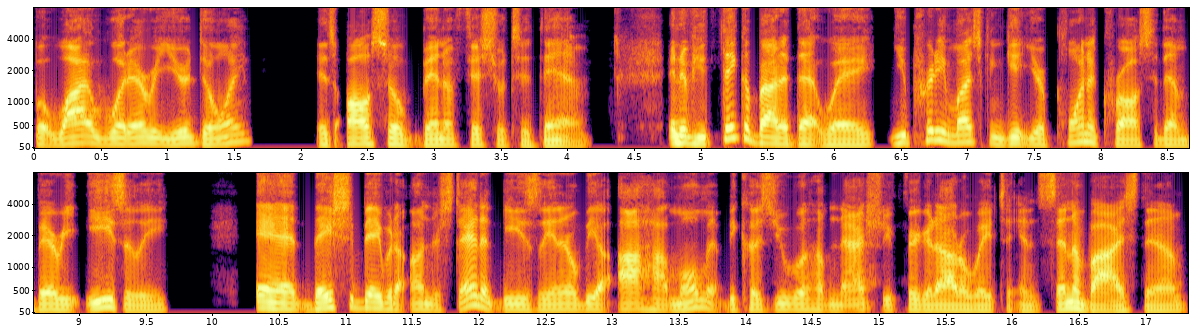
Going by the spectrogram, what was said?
but why whatever you're doing is also beneficial to them. And if you think about it that way, you pretty much can get your point across to them very easily and they should be able to understand it easily and it'll be an aha moment because you will have naturally figured out a way to incentivize them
